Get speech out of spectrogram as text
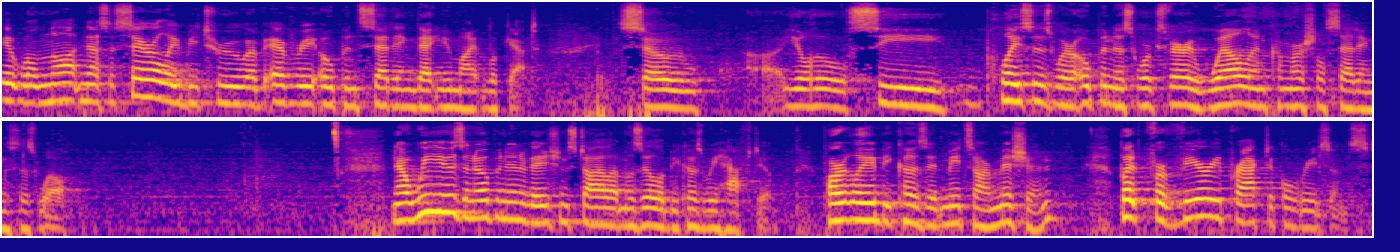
It will not necessarily be true of every open setting that you might look at. So Uh, you'll see places where openness works very well in commercial settings as well. Now, we use an open innovation style at Mozilla because we have to, partly because it meets our mission, but for very practical reasons.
